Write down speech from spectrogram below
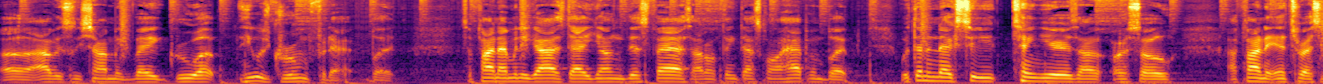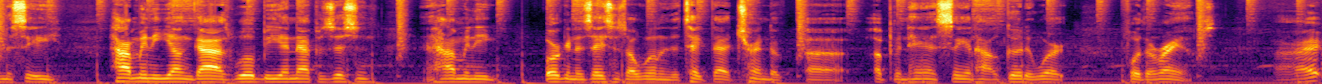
Uh, obviously, Sean McVay grew up; he was groomed for that. But to find that many guys that young this fast, I don't think that's going to happen. But within the next 10 years or so, I find it interesting to see how many young guys will be in that position how many organizations are willing to take that trend up, uh, up in hand, seeing how good it worked for the Rams. All right.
